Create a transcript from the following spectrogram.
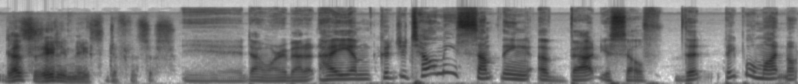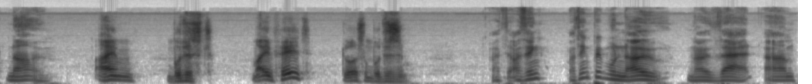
That really makes differences. Yeah, don't worry about it. Hey, um, could you tell me something about yourself that people might not know? I'm Buddhist. My faith was Buddhism. I, th- I think I think people know know that. Um,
